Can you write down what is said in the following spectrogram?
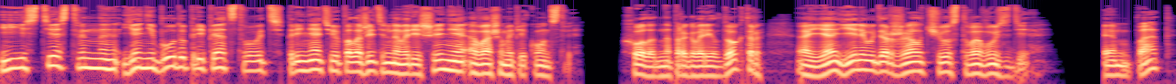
И, естественно, я не буду препятствовать принятию положительного решения о вашем опекунстве. Холодно проговорил доктор, а я еле удержал чувство в узде. Эмпат?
